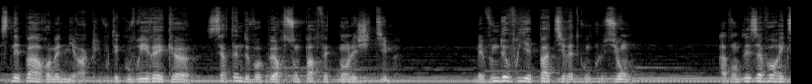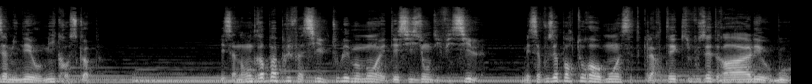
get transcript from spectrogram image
Ce n'est pas un remède miracle, vous découvrirez que certaines de vos peurs sont parfaitement légitimes. Mais vous ne devriez pas tirer de conclusion avant de les avoir examinées au microscope. Et ça ne rendra pas plus facile tous les moments et décisions difficiles, mais ça vous apportera au moins cette clarté qui vous aidera à aller au bout.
